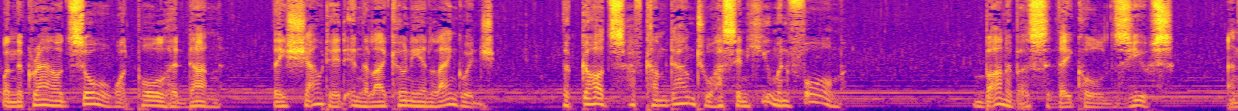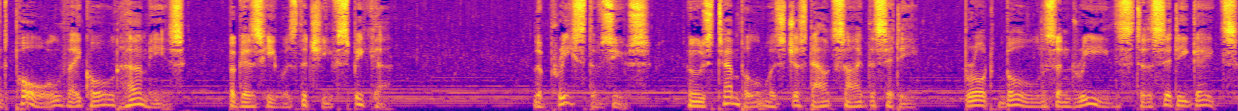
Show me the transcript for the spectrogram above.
When the crowd saw what Paul had done, they shouted in the Lycaonian language, The gods have come down to us in human form. Barnabas they called Zeus, and Paul they called Hermes, because he was the chief speaker. The priest of Zeus, whose temple was just outside the city, brought bulls and wreaths to the city gates,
